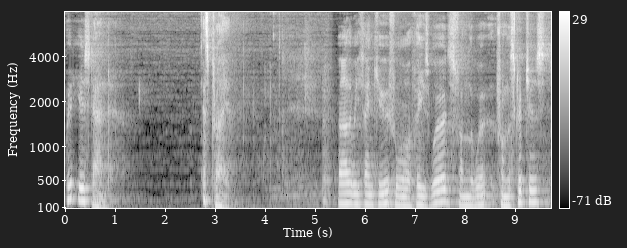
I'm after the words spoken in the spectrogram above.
Where do you stand? Let's pray. Father, we thank you for these words from the, from the Scriptures.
